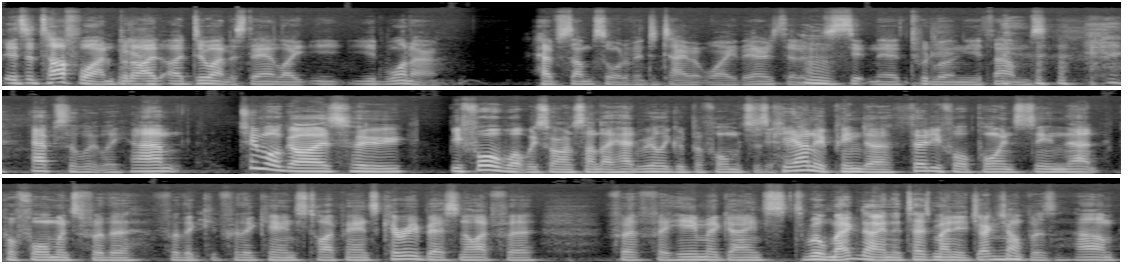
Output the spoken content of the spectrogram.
it's a tough one, but Yeah. I, I do understand like you, you'd want to have some sort of entertainment while you're there instead of Hmm. sitting there twiddling your thumbs. Absolutely. Um, two more guys who, before what we saw on Sunday, had really good performances. Keanu Pinder, 34 points in that performance for the for the for the Cairns Taipans. Career best night for. For, for him against Will Magnay in the Tasmania Jack Jumpers, um,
